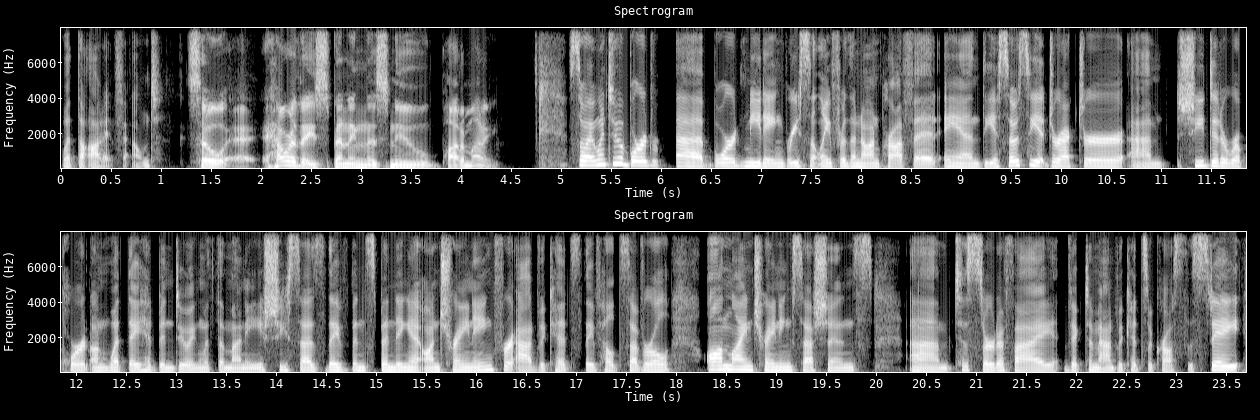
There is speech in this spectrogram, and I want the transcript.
what the audit found. So, uh, how are they spending this new pot of money? So I went to a board uh, board meeting recently for the nonprofit, and the associate director um, she did a report on what they had been doing with the money. She says they've been spending it on training for advocates. They've held several online training sessions um, to certify victim advocates across the state.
